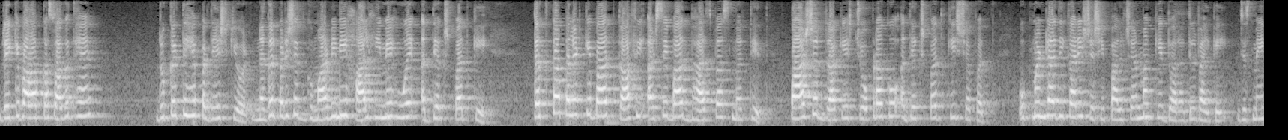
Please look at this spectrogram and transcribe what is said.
ब्रेक के बाद आपका स्वागत है। रुक करते हैं प्रदेश की ओर। नगर परिषद घुमारवी में हाल ही में हुए अध्यक्ष पद के तख्ता पलट के बाद काफ़ी अरसे बाद भाजपा समर्थित पार्षद राकेश चोपड़ा को अध्यक्ष पद की शपथ उपमंडलाधिकारी शशिपाल शर्मा के द्वारा दिलवाई गई, जिसमें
